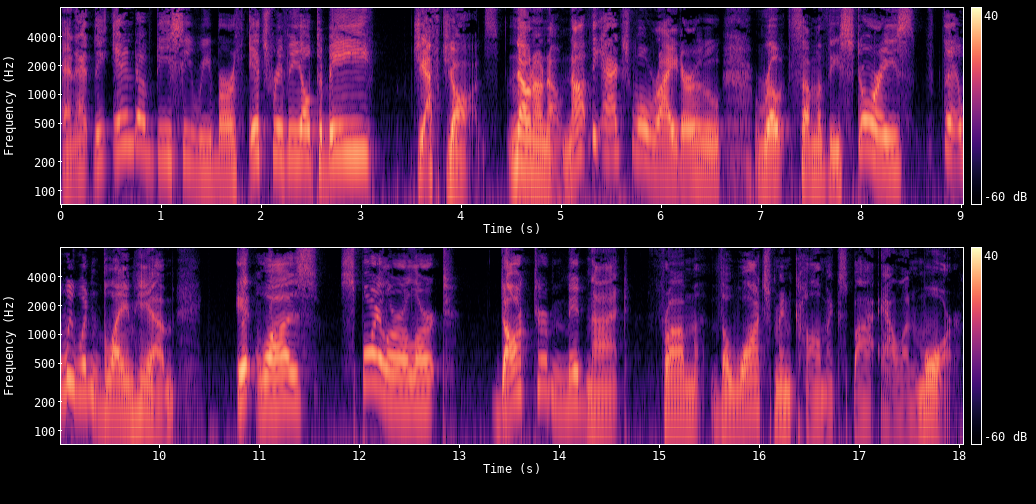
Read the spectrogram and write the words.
And at the end of DC Rebirth, it's revealed to be Geoff Johns. No, no, no, not the actual writer who wrote some of these stories. We wouldn't blame him. It was, spoiler alert, Dr. Midnight from the Watchmen comics by Alan Moore.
